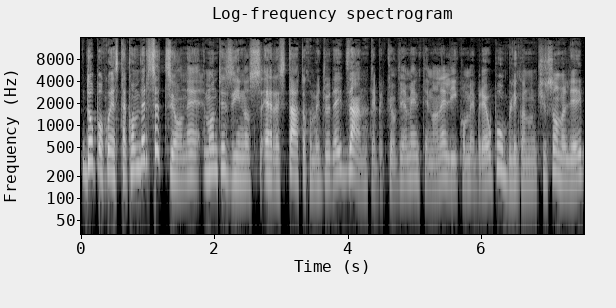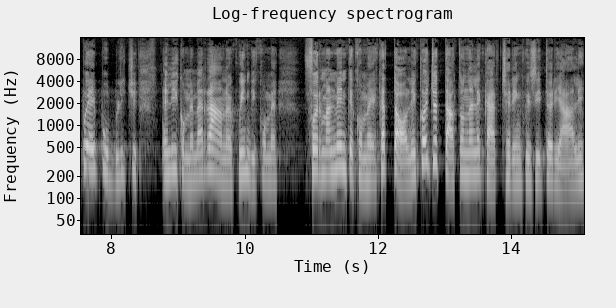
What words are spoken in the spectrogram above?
Dopo questa conversazione Montesinos è arrestato come giudaizzante, perché ovviamente non è lì come ebreo pubblico, non ci sono gli ebrei pubblici, è lì come marrano e quindi come, formalmente come cattolico, è gettato nelle carceri inquisitoriali.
